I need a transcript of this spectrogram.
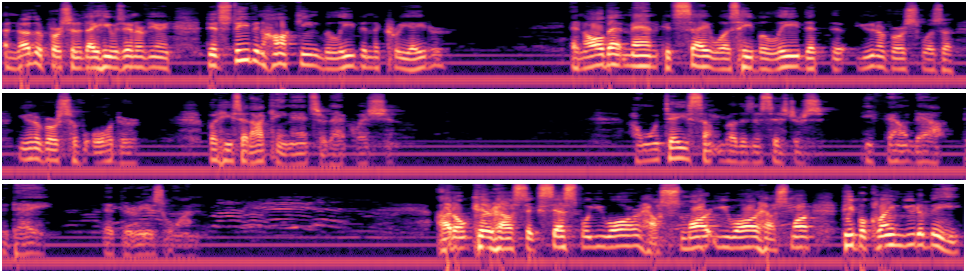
another person today he was interviewing, Did Stephen Hawking believe in the Creator? And all that man could say was he believed that the universe was a universe of order. But he said, I can't answer that question. I want to tell you something, brothers and sisters. He found out today that there is one. I don't care how successful you are, how smart you are, how smart people claim you to be.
